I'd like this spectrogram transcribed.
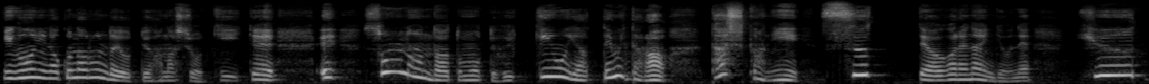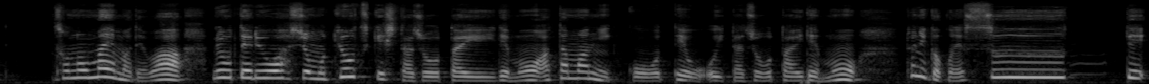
意外になくなるんだよっていう話を聞いて、え、そうなんだと思って腹筋をやってみたら、確かにスッって上がれないんだよね。ヒューその前までは、両手両足をもう気をつけした状態でも、頭にこう手を置いた状態でも、とにかくね、スーって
